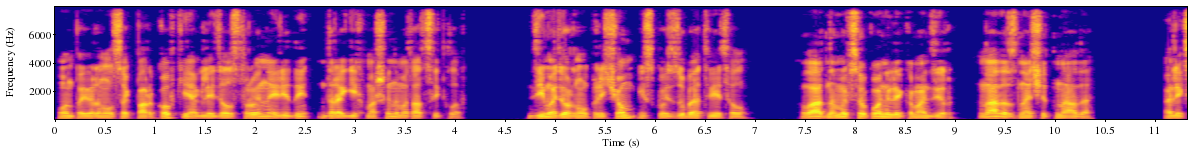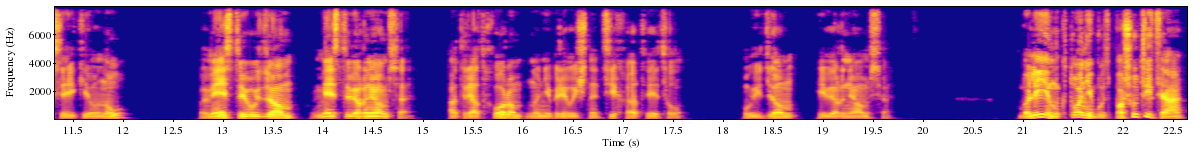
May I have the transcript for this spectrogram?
Он повернулся к парковке и оглядел стройные ряды дорогих машин и мотоциклов. Дима дернул плечом и сквозь зубы ответил. «Ладно, мы все поняли, командир. Надо, значит, надо». Алексей кивнул. «Вместе уйдем, вместе вернемся». Отряд хором, но непривычно тихо ответил. «Уйдем и вернемся». «Блин, кто-нибудь, пошутите, а?»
